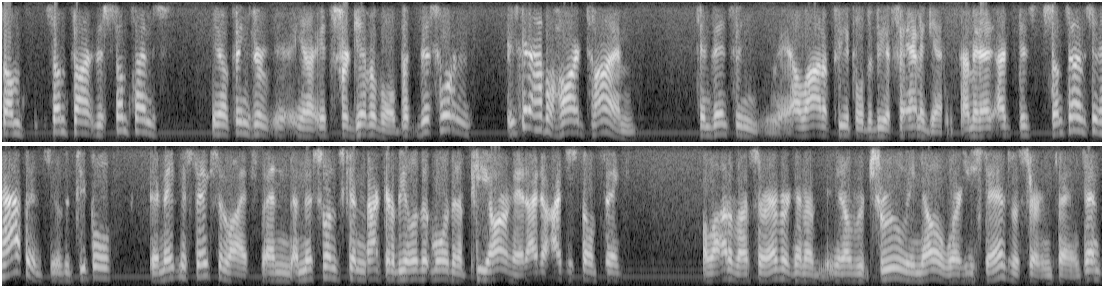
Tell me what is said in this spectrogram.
some sometimes there's sometimes you know things are you know it's forgivable, but this one he's going to have a hard time convincing a lot of people to be a fan again. I mean, I, I, sometimes it happens. You know, the people they make mistakes in life, and and this one's gonna, not going to be a little bit more than a PR hit. I, I just don't think a lot of us are ever going to you know truly know where he stands with certain things. And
